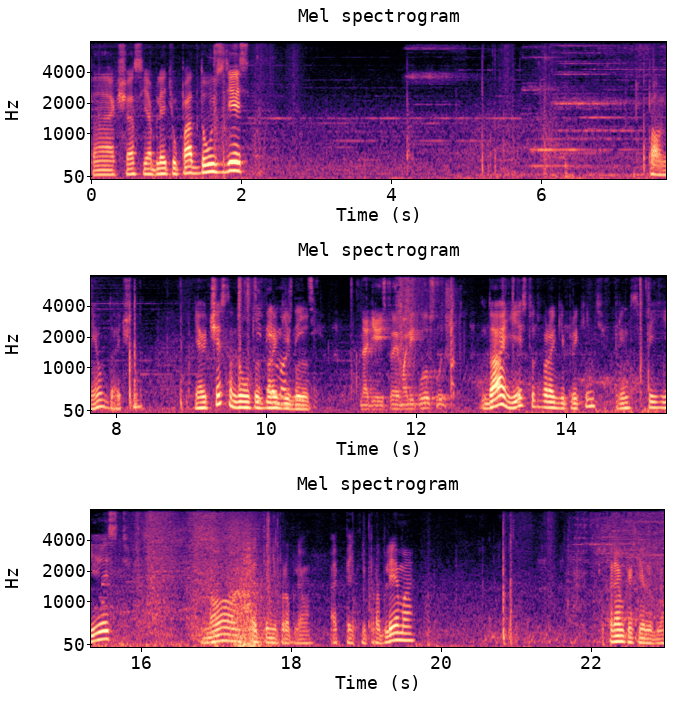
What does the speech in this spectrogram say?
Так, сейчас я, блядь, упаду здесь. Вполне удачно. Я вот честно думал, тут Теперь враги будут. идти. Надеюсь, твоя молитва услышит. Да, есть тут враги, прикиньте. В принципе, есть. Но это не проблема. Опять не проблема. Прям как я люблю.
